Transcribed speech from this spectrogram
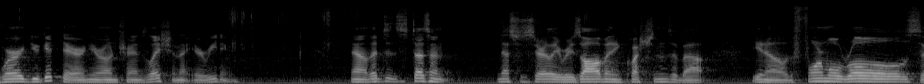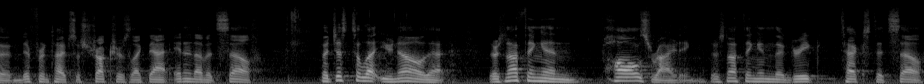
word you get there in your own translation that you're reading. Now, just doesn't necessarily resolve any questions about, you know, the formal roles and different types of structures like that in and of itself. But just to let you know that there's nothing in Paul's writing, there's nothing in the Greek text itself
